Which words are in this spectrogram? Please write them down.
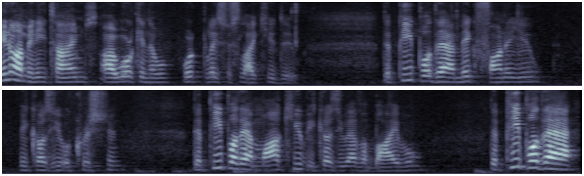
You know how many times I work in the workplaces like you do? The people that make fun of you because you're a Christian, the people that mock you because you have a Bible, the people that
